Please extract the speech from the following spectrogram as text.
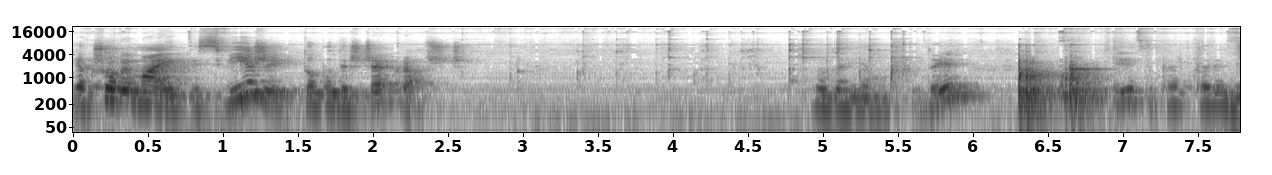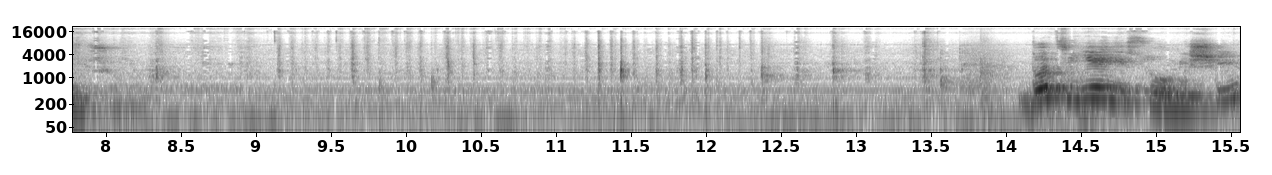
Якщо ви маєте свіжий, то буде ще краще. Додаємо сюди і тепер перемішуємо. До цієї суміші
